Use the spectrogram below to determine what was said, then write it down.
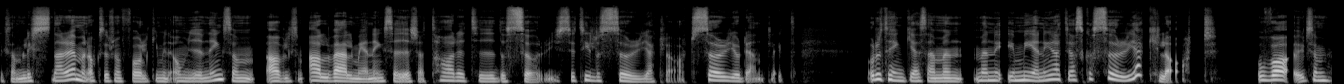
liksom, lyssnare men också från folk i min omgivning som av liksom, all välmening säger så här, ta dig tid och sörj. Se till att sörja klart. Sörj ordentligt. Och då tänker jag så här, men, men är meningen att jag ska sörja klart? Och vad, liksom,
